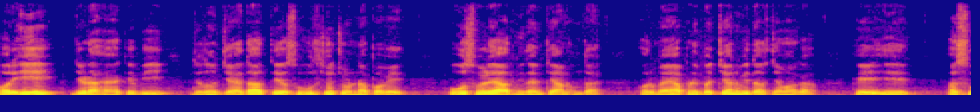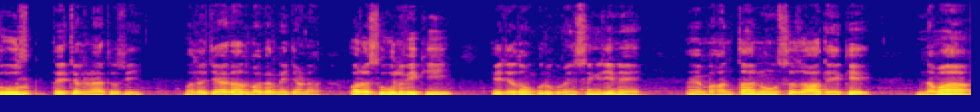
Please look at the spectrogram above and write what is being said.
ਔਰ ਇਹ ਜਿਹੜਾ ਹੈ ਕਿ ਵੀ ਜਦੋਂ ਜਾਇਦਾਦ ਤੇ ਅਸੂਲ ਚੋਂ ਚੁਣਨਾ ਪਵੇ, ਉਸ ਵੇਲੇ ਆਦਮੀ ਦਾ ਇਮਤਿਹਾਨ ਹੁੰਦਾ ਹੈ। ਔਰ ਮੈਂ ਆਪਣੇ ਬੱਚਿਆਂ ਨੂੰ ਵੀ ਦੱਸ ਜਾਵਾਂਗਾ ਕਿ ਇਹ ਅਸੂਲ ਤੇ ਚੱਲਣਾ ਤੁਸੀਂ, ਮਤਲਬ ਜਾਇਦਾਦ ਮਗਰ ਨਹੀਂ ਜਾਣਾ। ਔਰ ਅਸੂਲ ਵੀ ਕੀ ਕਿ ਜਦੋਂ ਗੁਰੂ ਗੋਬਿੰਦ ਸਿੰਘ ਜੀ ਨੇ ਅਹ, ਮਹੰਤਾਂ ਨੂੰ ਸਜ਼ਾ ਦੇ ਕੇ ਨਵਾਂ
